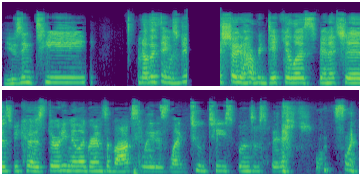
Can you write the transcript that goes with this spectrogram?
using tea and other things show you how ridiculous spinach is because 30 milligrams of oxalate is like two teaspoons of spinach. it's like,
